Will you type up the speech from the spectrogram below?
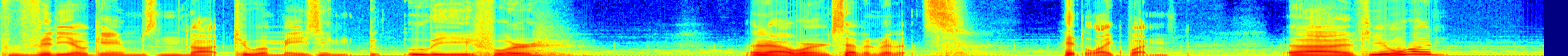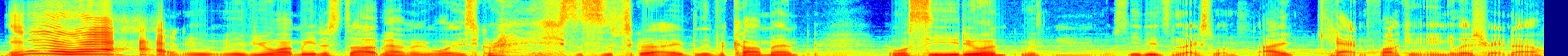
video games not too amazingly for an hour and seven minutes. Hit the like button. Uh, if you want, if you want me to stop having voice cracks, subscribe, leave a comment, and we'll see you doing with. We'll see you dudes in the next one. I can't fucking English right now.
